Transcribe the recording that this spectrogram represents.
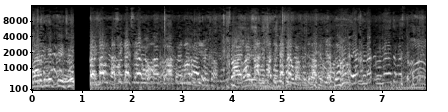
भारत में पीछे एक मिनट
